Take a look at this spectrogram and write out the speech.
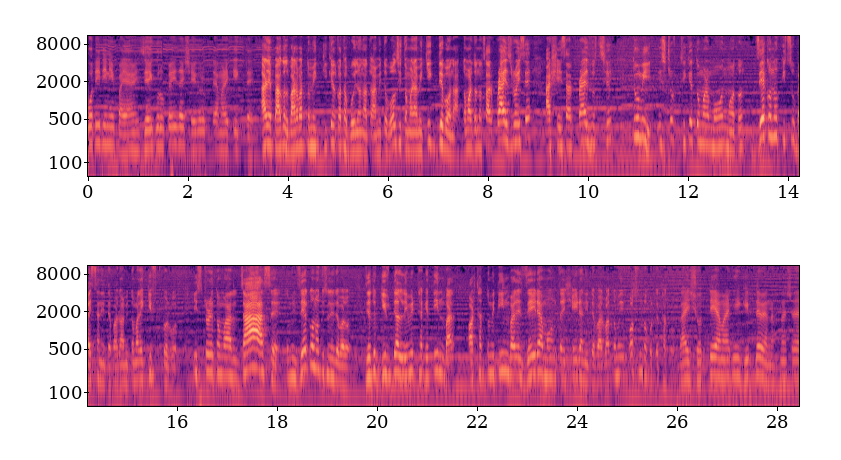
প্রতিদিনই পাই আমি যেই গ্রুপেই যাই সেই গ্রুপে আমার কিক দেয়। আরে পাগল বারবার তুমি কিকের কথা বইলো না তো আমি তো বলছি তোমার আমি কিক দেব না। তোমার জন্য সারপ্রাইজ রয়েছে আর সেই সারপ্রাইজ হচ্ছে তুমি স্টোর থেকে তোমার মন মতন যে কোনো কিছু বাইসা নিতে পারো আমি তোমার গিফট করব। স্টোরে তোমার যা আছে তুমি যে কোনো কিছু নিতে পারো। যেহেতু গিফট দেওয়ার লিমিট থাকে তিনবার অর্থাৎ তুমি তিনবারে যেইটা মন চাই সেইটা নিতে পারবা তুমি পছন্দ করতে থাকো। ভাই সত্যি আমার কি গিফট দেবেন আপনার সাথে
